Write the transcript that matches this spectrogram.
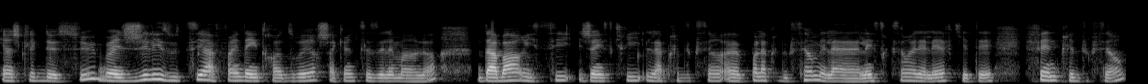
quand je clique dessus, ben, j'ai les outils afin d'introduire chacun de ces éléments-là. D'abord, ici, j'inscris la prédiction, euh, pas la prédiction, mais l'instruction à l'élève qui était fait une prédiction.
